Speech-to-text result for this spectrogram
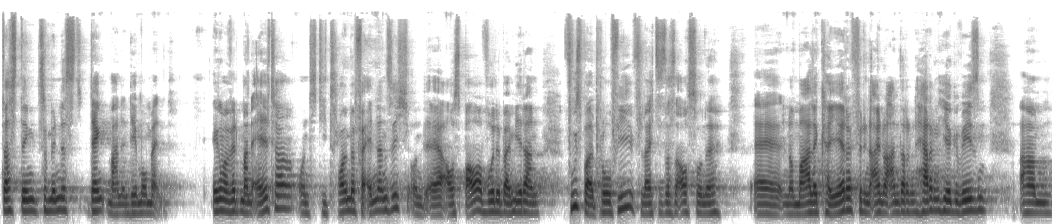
Das Ding zumindest denkt man in dem Moment. Irgendwann wird man älter und die Träume verändern sich und äh, aus Bauer wurde bei mir dann Fußballprofi. Vielleicht ist das auch so eine äh, normale Karriere für den einen oder anderen Herrn hier gewesen. Ähm,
